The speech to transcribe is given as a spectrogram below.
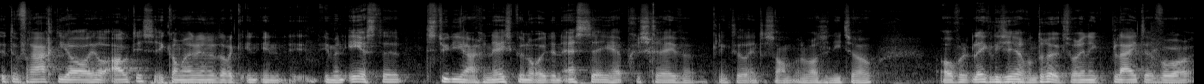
het- de vraag die al heel oud is. Ik kan me herinneren dat ik in, in, in mijn eerste studiejaar geneeskunde ooit een essay heb geschreven. Klinkt heel interessant, maar dat was het niet zo. Over het legaliseren van drugs. Waarin ik pleitte voor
